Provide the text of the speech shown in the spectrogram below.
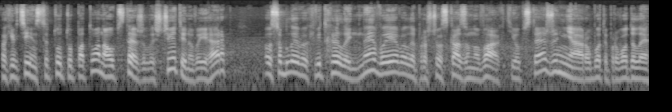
фахівці інституту Патона обстежили щит і новий герб. Особливих відхилень не виявили, про що сказано в акті обстеження. Роботи проводили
